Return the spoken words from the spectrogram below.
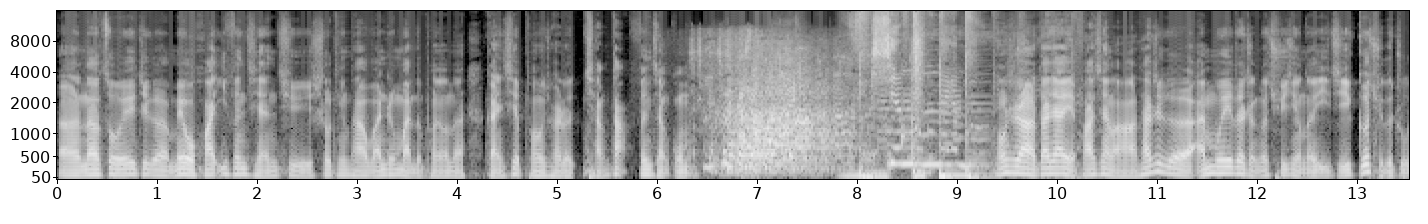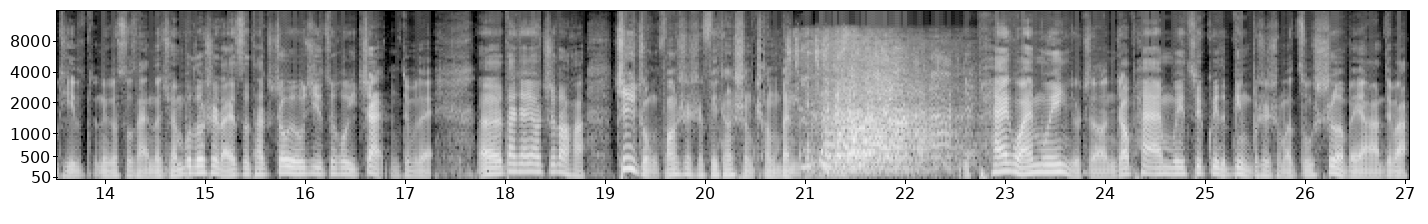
呃，那作为这个没有花一分钱去收听他完整版的朋友呢，感谢朋友圈的强大分享功能。同时啊，大家也发现了啊，他这个 MV 的整个取景呢，以及歌曲的主题那个素材呢，全部都是来自他《周游记》最后一站，对不对？呃，大家要知道哈，这种方式是非常省成本的。你拍过 MV 你就知道，你知道拍 MV 最贵的并不是什么租设备啊，对吧？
